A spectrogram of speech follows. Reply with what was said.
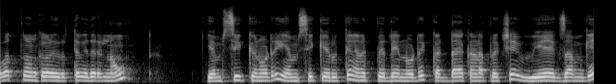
ಐವತ್ತು ಅಂಕಗಳು ಇರುತ್ತವೆ ಇದರಲ್ಲಿ ನಾವು. ಎಂ ಸಿ ಕ್ಯೂ ನೋಡಿರಿ ಎಂ ಸಿ ಕೆ ಇರುತ್ತೆ, ನೆನಪಿರಲಿ ನೋಡಿರಿ. ಕಡ್ಡಾಯ ಕನ್ನಡ ಪರೀಕ್ಷೆ ವಿ ಎ ಎಕ್ಸಾಮ್ಗೆ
